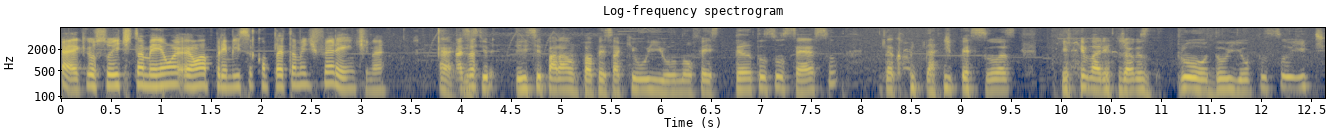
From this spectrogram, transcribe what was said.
É, é que o Switch também é uma, é uma premissa completamente diferente, né? É, Mas e, se, e se parar pra pensar que o Wii U não fez tanto sucesso da quantidade de pessoas que levariam jogos pro, do Wii U pro Switch,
